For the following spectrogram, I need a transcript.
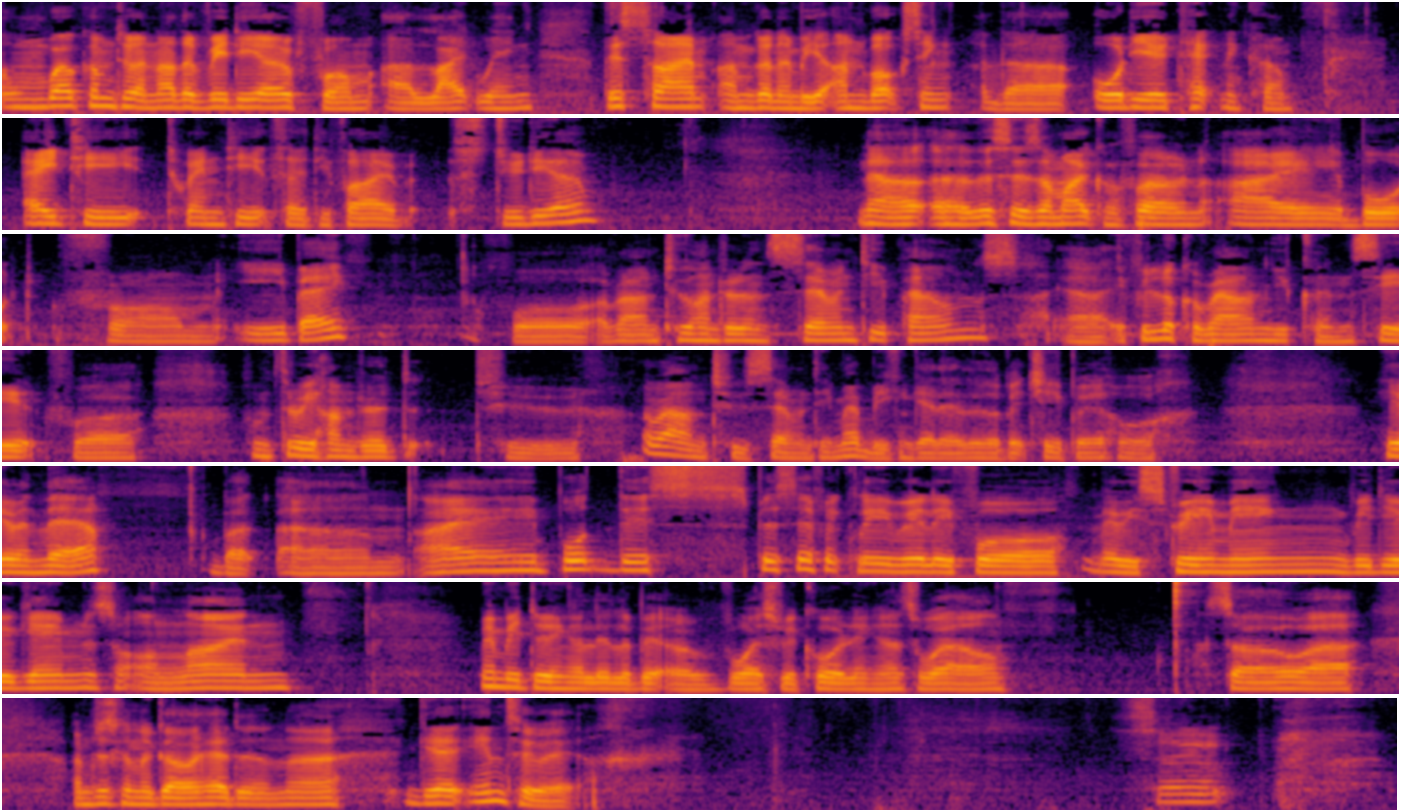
and welcome to another video from uh, Lightwing. This time I'm going to be unboxing the Audio Technica AT2035 Studio. Now uh, this is a microphone I bought from eBay for around 270 pounds. Uh, if you look around you can see it for from 300 to around 270. Maybe you can get it a little bit cheaper or here and there but um, I bought this specifically really for maybe streaming video games online, maybe doing a little bit of voice recording as well. So uh, I'm just going to go ahead and uh, get into it. So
